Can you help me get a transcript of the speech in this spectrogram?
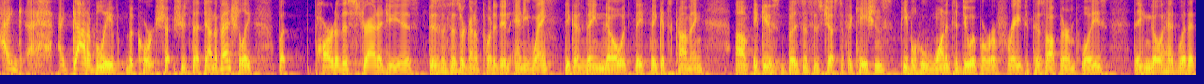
I, I gotta believe the court sh- shoots that down eventually. But part of this strategy is businesses are going to put it in anyway because they know it, they think it's coming. Um, it gives businesses justifications. People who wanted to do it but were afraid to piss off their employees, they can go ahead with it.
